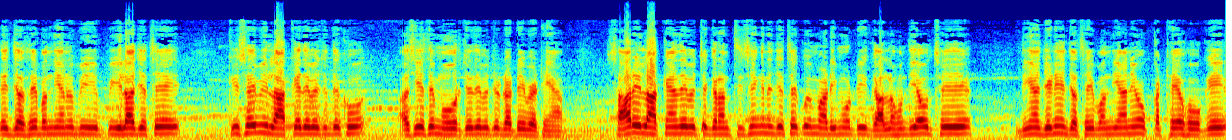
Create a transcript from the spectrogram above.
ਤੇ ਜਥੇਬੰਦੀਆਂ ਨੂੰ ਵੀ ਅਪੀਲ ਆ, ਜਿੱਥੇ ਕਿਸੇ ਵੀ ਇਲਾਕੇ ਦੇ ਵਿੱਚ ਦੇਖੋ, ਅਸੀਂ ਇੱਥੇ ਮੋਰਚੇ ਦੇ ਵਿੱਚ ਡਟੇ ਬੈਠੇ ਆ ਸਾਰੇ ਇਲਾਕਿਆਂ ਦੇ ਵਿੱਚ ਗ੍ਰੰਥੀ ਸਿੰਘ ਨੇ ਜਿੱਥੇ ਕੋਈ ਮਾੜੀ ਮੋਟੀ ਗੱਲ ਹੁੰਦੀ ਆ, ਉੱਥੇ ਦੀਆਂ ਜਿਹੜੀਆਂ ਜਥੇਬੰਦੀਆਂ ਨੇ ਉਹ ਇਕੱਠੇ ਹੋ ਕੇ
